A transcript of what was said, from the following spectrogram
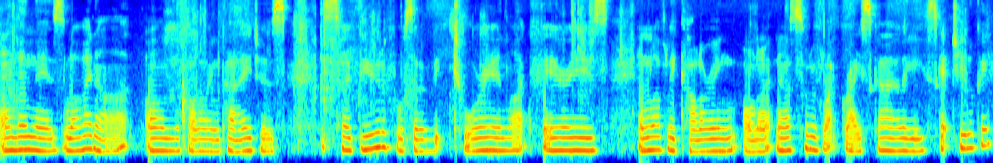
And then there's line art on the following pages so beautiful sort of Victorian like fairies and lovely colouring on it. Now it's sort of like grayscale sketchy looking.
